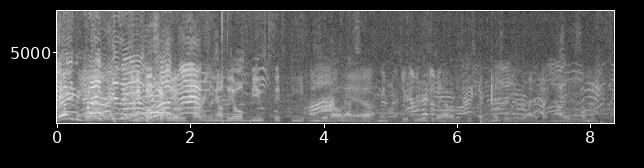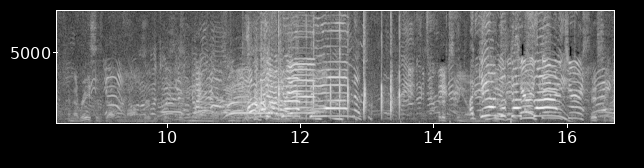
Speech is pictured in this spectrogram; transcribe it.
Braden, Braden, get I mean, in! basically, you know, the old Butte 50, 100, all that stuff. I mean, two, three years ago, that would have just been misery to ride, but now there's so much, and the race has gotten longer because there's more and more Oh, hundreds. my But it's, you know, Again, look outside. basically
